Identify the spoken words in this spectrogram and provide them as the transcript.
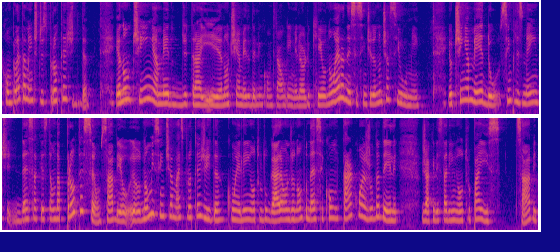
completamente desprotegida. Eu não tinha medo de trair, eu não tinha medo dele encontrar alguém melhor do que eu. Não era nesse sentido, eu não tinha ciúme. Eu tinha medo simplesmente dessa questão da proteção, sabe? Eu, eu não me sentia mais protegida com ele em outro lugar onde eu não pudesse contar com a ajuda dele, já que ele estaria em outro país, sabe?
